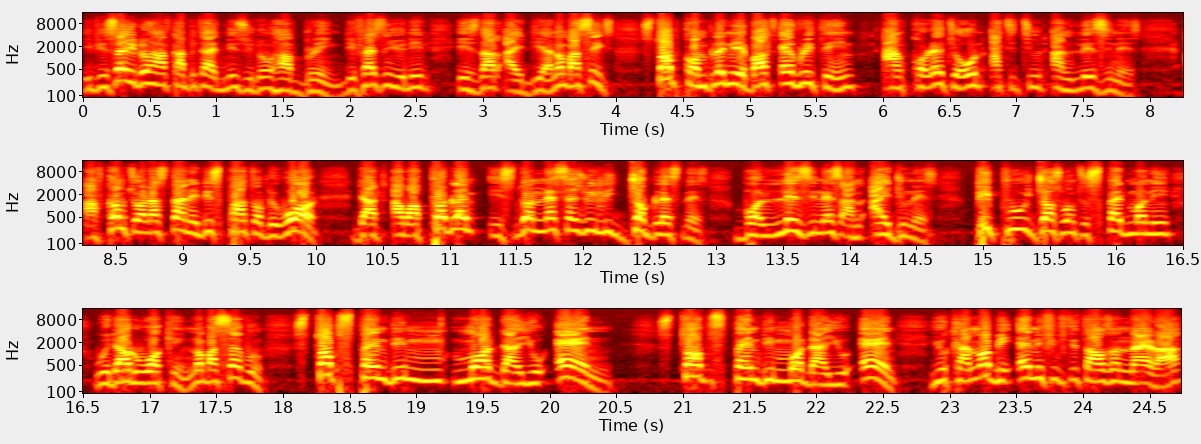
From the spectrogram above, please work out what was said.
If you say you don't have capital, it means you don't have brain. The first thing you need is that idea. Number six, stop complaining about everything and correct your own attitude and laziness. I've come to understand in this part of the world that our problem is not necessarily joblessness, but laziness and idleness. People just want to spend money without working. Number seven, stop spending more than you earn Stop spending more than you earn. You cannot be earning 50,000 naira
